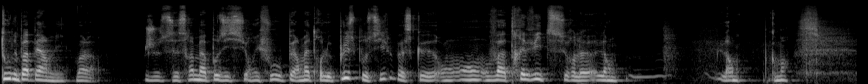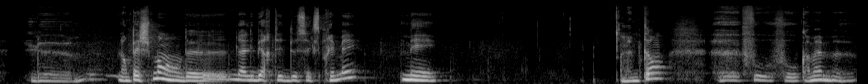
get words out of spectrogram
Tout n'est pas permis, voilà. Ce serait ma position. Il faut permettre le plus possible parce qu'on on va très vite sur l'empêchement de la liberté de s'exprimer, mais en même temps, il euh, faut, quand même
